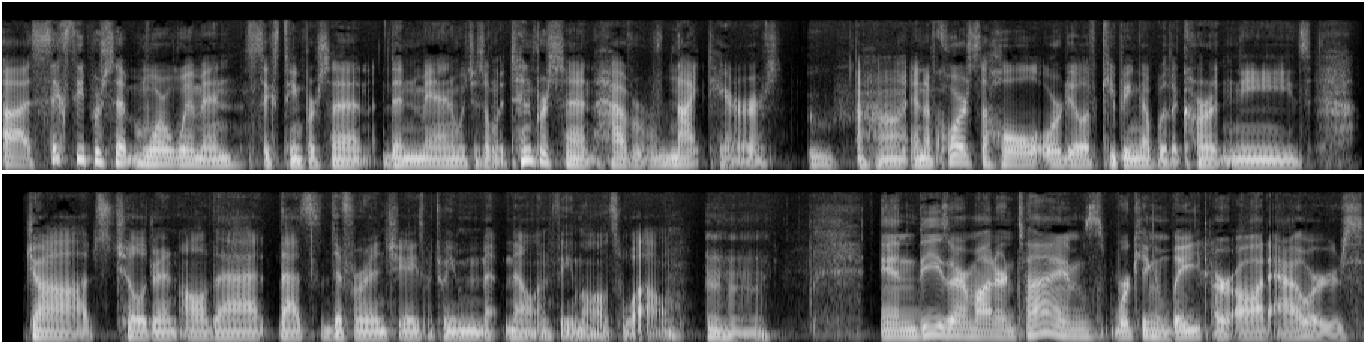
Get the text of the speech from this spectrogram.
Uh, Sixty percent more women, sixteen percent, than men, which is only ten percent, have night terrors. Uh-huh. And of course, the whole ordeal of keeping up with the current needs, jobs, children, all that. That's differentiates between male and female as well. And these are modern times. Working late or odd hours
